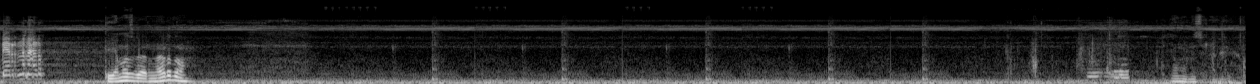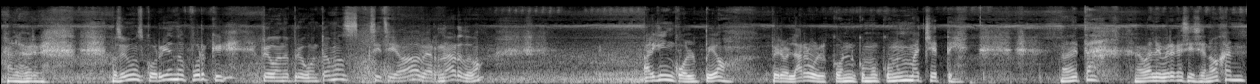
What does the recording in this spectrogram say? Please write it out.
Bernardo. ¿Te llamas Bernardo? Nos corriendo porque pero cuando preguntamos si se llamaba Bernardo, alguien golpeó, pero el árbol, con, como con un machete. La neta, me vale verga si se enojan.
